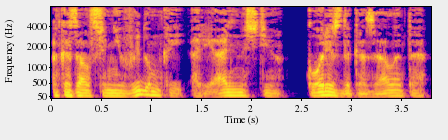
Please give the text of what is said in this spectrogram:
оказался не выдумкой, а реальностью. Корис доказал это.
